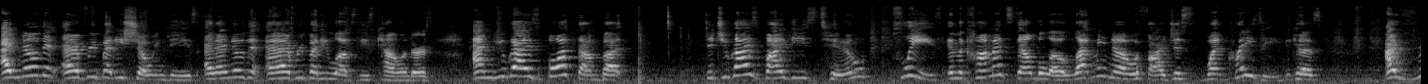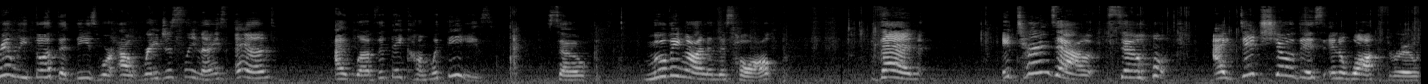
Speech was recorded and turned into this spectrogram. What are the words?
I know that everybody's showing these and I know that everybody loves these calendars and you guys bought them, but did you guys buy these too? Please, in the comments down below, let me know if I just went crazy because I really thought that these were outrageously nice and I love that they come with these. So moving on in this haul, then it turns out, so I did show this in a walkthrough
